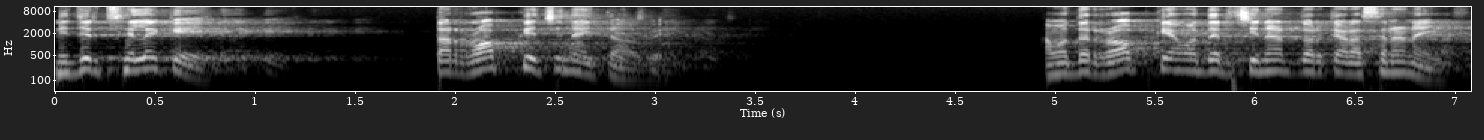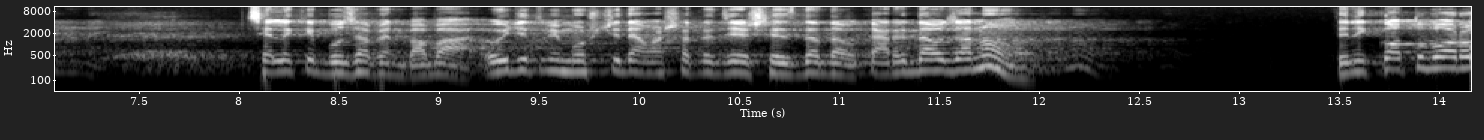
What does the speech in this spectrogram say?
নিজের ছেলেকে তার রবকে চিনাইতে হবে। আমাদের রবকে আমাদের চিনার দরকার আছে না নাই? ছেলেকে বোঝাবেন, বাবা, ওই যে তুমি মসজিদে আমার সাথে যে সেজদা দাও, কারে দাও জানো? তিনি কত বড়?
